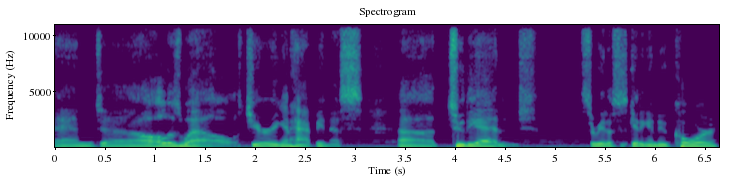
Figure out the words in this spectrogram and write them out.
and uh, all is well, cheering and happiness uh, to the end. Cerritos is getting a new core.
